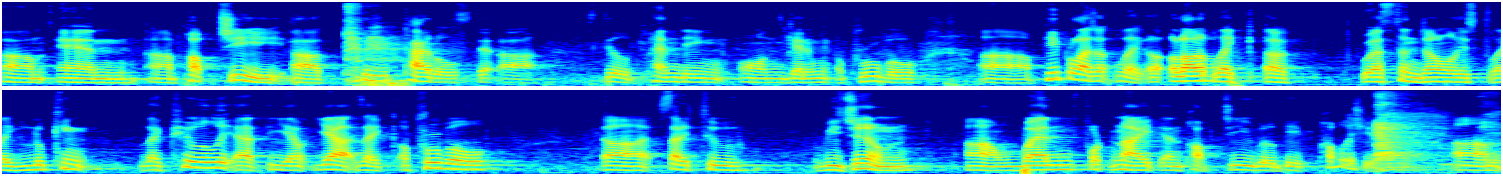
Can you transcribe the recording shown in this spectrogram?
um, and uh, PUBG are two titles that are still pending on getting approval. Uh, people are just, like a, a, lot of like uh, Western journalists like looking like purely at the uh, yeah like approval uh, started to resume um, when Fortnite and PUBG will be published. Um,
